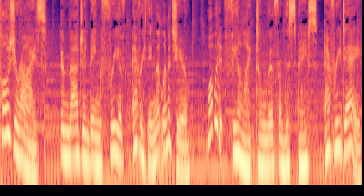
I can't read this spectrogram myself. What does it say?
Close your eyes. Imagine being free of everything that limits you. What would it feel like to live from this space every day?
